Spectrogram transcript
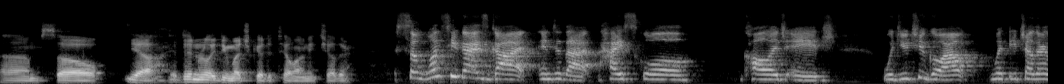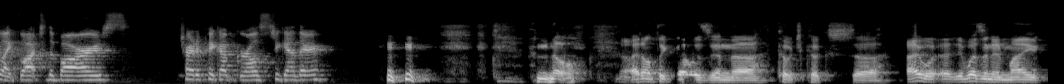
Um, so yeah, it didn't really do much good to tell on each other so once you guys got into that high school, college age, would you two go out with each other, like go out to the bars, try to pick up girls together? no, no, I don't think that was in uh, Coach Cook's. Uh, I w- it wasn't in my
